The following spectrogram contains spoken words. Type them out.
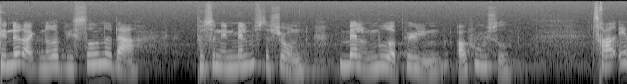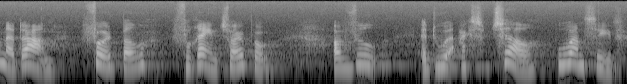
Det nytter ikke noget at blive siddende der på sådan en mellemstation mellem mudderpølen og huset. Træd ind ad døren, få et bad, få rent tøj på, og vid, at du er accepteret, uanset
